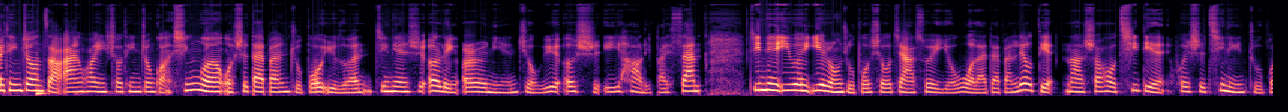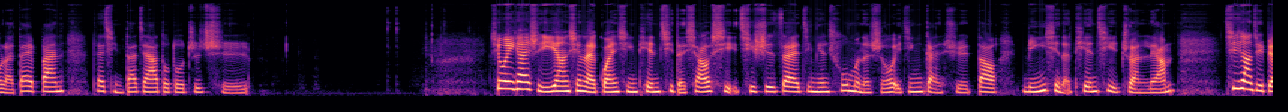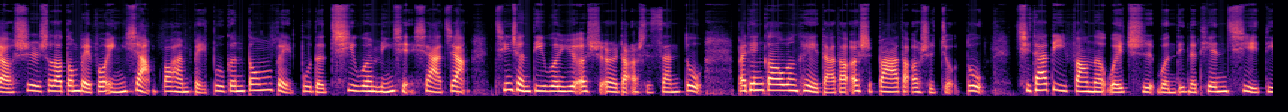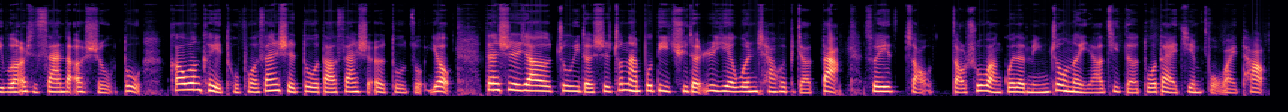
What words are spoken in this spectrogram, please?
各位听众早安，欢迎收听中广新闻，我是代班主播雨伦。今天是二零二二年九月二十一号，礼拜三。今天因为叶荣主播休假，所以由我来代班六点。那稍后七点会是庆玲主播来代班，再请大家多多支持。新闻一开始一样，先来关心天气的消息。其实，在今天出门的时候，已经感觉到明显的天气转凉。气象局表示，受到东北风影响，包含北部跟东北部的气温明显下降，清晨低温约二十二到二十三度，白天高温可以达到二十八到二十九度。其他地方呢，维持稳定的天气，低温二十三到二十五度，高温可以突破三十度到三十二度左右。但是要注意的是，中南部地区的日夜温差会比较大，所以早早出晚归的民众呢，也要记得多带一件薄外套。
